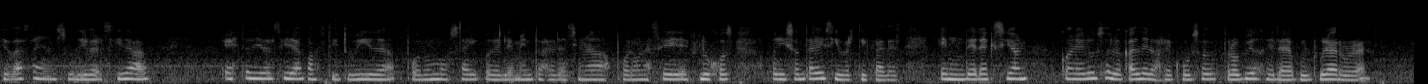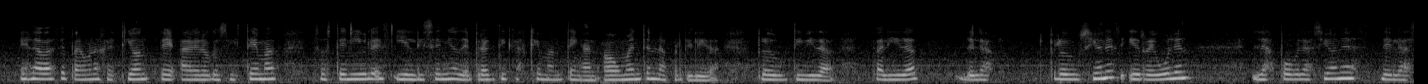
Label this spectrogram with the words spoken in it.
se basa en su diversidad esta diversidad constituida por un mosaico de elementos relacionados por una serie de flujos horizontales y verticales en interacción con el uso local de los recursos propios de la cultura rural. Es la base para una gestión de agroecosistemas sostenibles y el diseño de prácticas que mantengan o aumenten la fertilidad, productividad, calidad de las producciones y regulen las poblaciones de las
